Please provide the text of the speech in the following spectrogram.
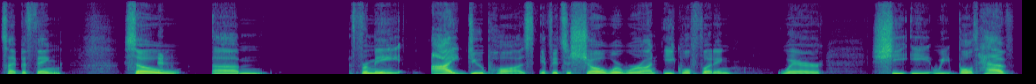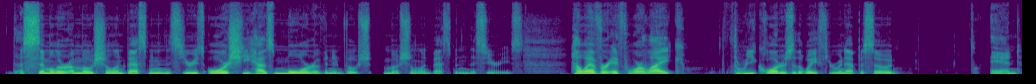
type of thing. So, um, for me, I do pause if it's a show where we're on equal footing, where she we both have a similar emotional investment in the series, or she has more of an emotional investment in the series. However, if we're like three quarters of the way through an episode, and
